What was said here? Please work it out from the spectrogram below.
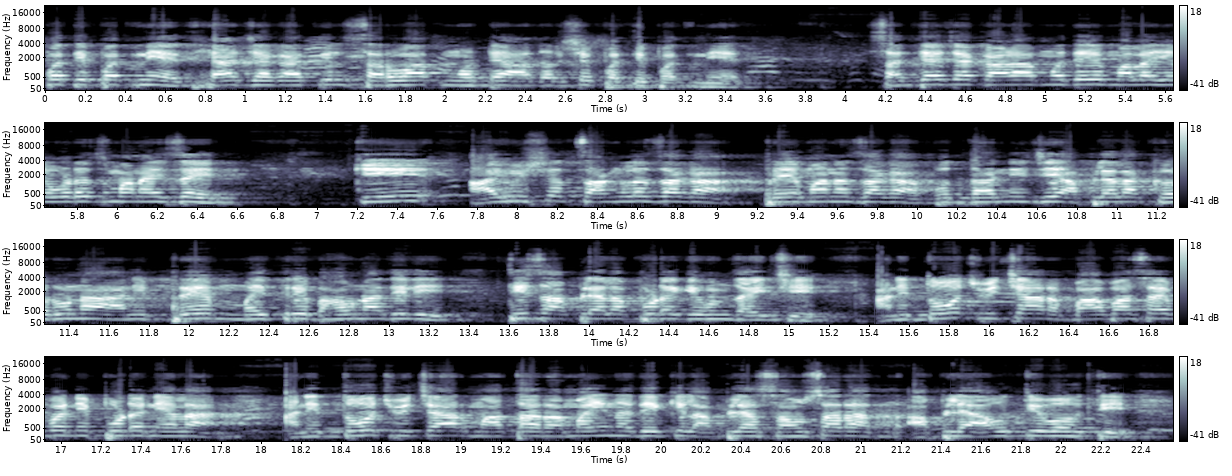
पती पत्नी आहेत ह्या जगातील सर्वात मोठ्या आदर्श पती पत्नी आहेत. सध्याच्या काळामध्ये मला एवढंच म्हणायचंय की आयुष्य चांगलं जगा प्रेमानं जगा. बुद्धांनी जी आपल्याला करुणा आणि प्रेम मैत्री भावना दिली तीच आपल्याला पुढे घेऊन जायची. आणि तोच विचार बाबासाहेबांनी पुढे नेला. आणि तोच विचार माता रमाईनं देखील आपल्या संसारात आपल्या अवतीभोवती.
